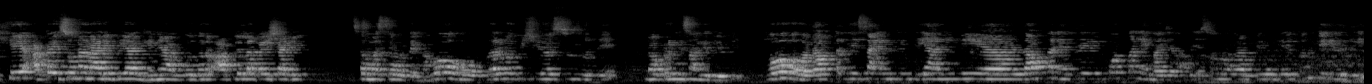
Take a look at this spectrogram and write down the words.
हे आकाश सोना नारीप्रिया घेण्या अगोदर आपल्याला काही शारीरिक समस्या होते का? हो हो. गर्भपिशवीवर सूज होते. डॉक्टरनी सांगितली होती? हो हो. डॉक्टरने सांगितली होती आणि मी अं, दवाखान्यातले रिपोर्ट पण आहे माझ्याकडे सोनोग्राफी वगैरे पण केली होती.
